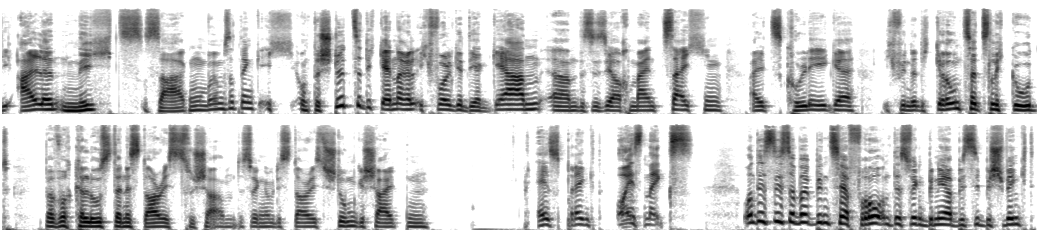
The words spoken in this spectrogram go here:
die alle nichts sagen, wo ich mir so denke, ich unterstütze dich generell, ich folge dir gern, ähm, das ist ja auch mein Zeichen als Kollege, ich finde dich grundsätzlich gut, ich habe einfach keine Lust, deine Stories zu schauen, deswegen habe ich die Stories stumm geschalten. Es bringt alles nichts. Und es ist aber, ich bin sehr froh und deswegen bin ich ein bisschen beschwingt,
